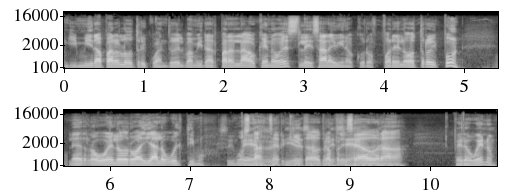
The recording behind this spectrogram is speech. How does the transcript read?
y mira para el otro, y cuando él va a mirar para el lado que no es, le sale Vinokurov por el otro y ¡pum! Le robó el oro ahí a lo último. Estuvimos tan cerquita de otra presea dorada. Pero bueno,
